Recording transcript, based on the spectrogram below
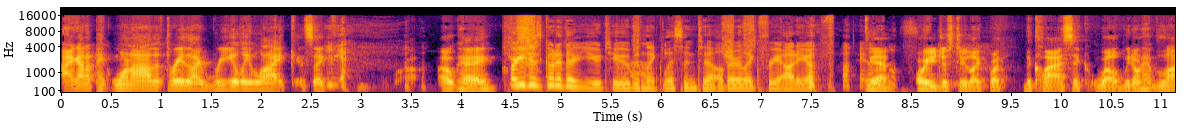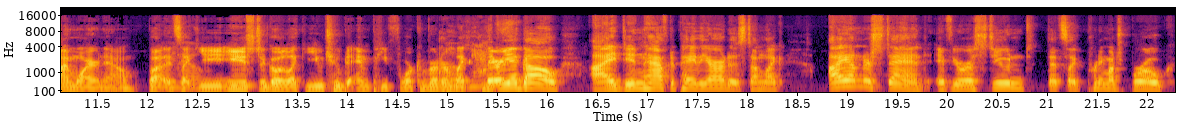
i gotta pick one out of the three that i really like it's like Yeah. okay. Or you just go to their YouTube and like listen to all their like free audio files. yeah. Or you just do like what the classic well we don't have limewire now but it's like you, you used to go to like youtube to mp4 converter. I'm Oh, like yes. there you go. I didn't have to pay the artist. I'm like i understand if you're a student that's like pretty much broke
